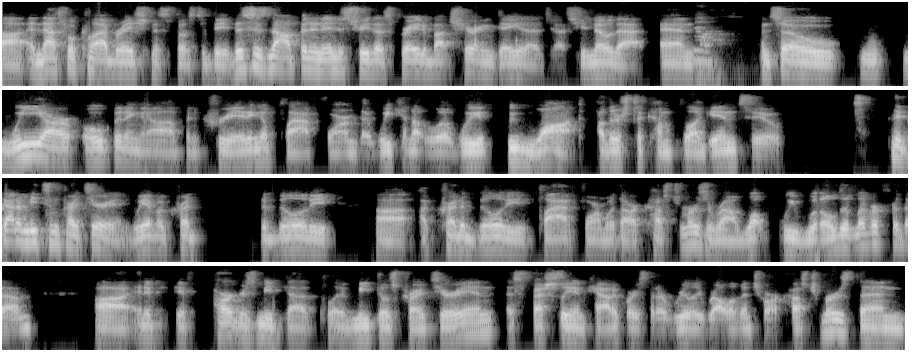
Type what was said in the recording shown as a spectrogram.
Uh, and that's what collaboration is supposed to be. This has not been an industry that's great about sharing data, Jess. You know that. And no. and so we are opening up and creating a platform that we can we we want others to come plug into they've got to meet some criteria. We have a credibility uh, a credibility platform with our customers around what we will deliver for them. Uh, and if, if partners meet that meet those criterion, especially in categories that are really relevant to our customers, then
